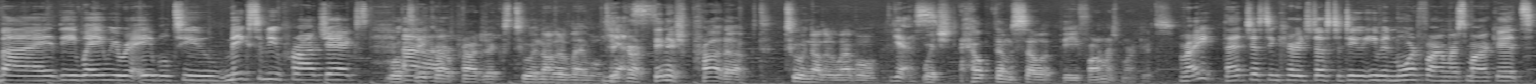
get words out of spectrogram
by the way we were able to make some new projects. We'll take Uh, our projects to another level. Take yes. our finished product to another level. Yes. Which helped them sell at the farmers markets. Right? That just encouraged us to do even more farmers markets,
